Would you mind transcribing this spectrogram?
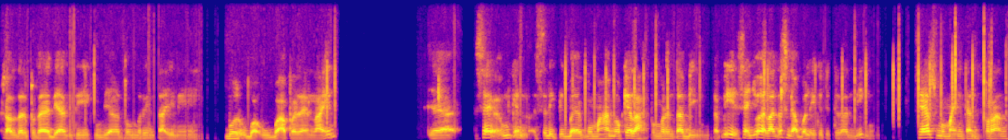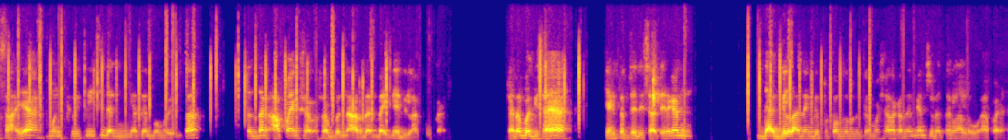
kalau tadi pertanyaan di anti kebijakan pemerintah ini berubah-ubah apa lain-lain ya saya mungkin sedikit banyak memahami oke lah pemerintah bingung. Tapi saya juga lantas nggak boleh ikut-ikutan bingung. Saya harus memainkan peran saya mengkritisi dan mengingatkan pemerintah tentang apa yang saya rasa benar dan baiknya dilakukan karena bagi saya yang terjadi saat ini kan dagelan yang dipertontonkan masyarakat ini kan sudah terlalu apa ya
